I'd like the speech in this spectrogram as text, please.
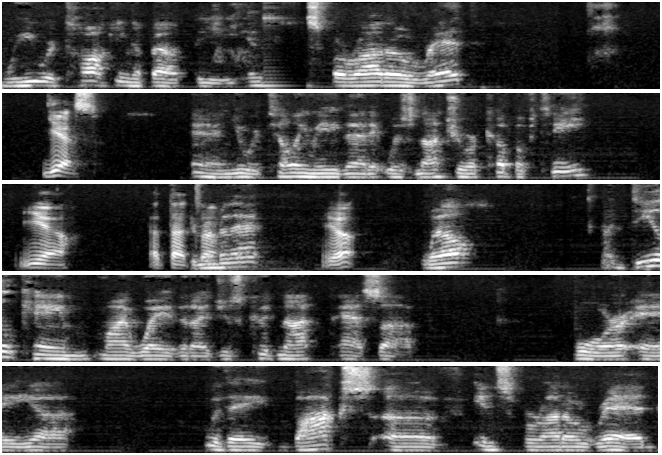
we were talking about the Inspirado Red, Yes. And you were telling me that it was not your cup of tea. Yeah. At that you time. remember that? Yeah. Well, a deal came my way that I just could not pass up for a uh, with a box of Inspirado Red.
